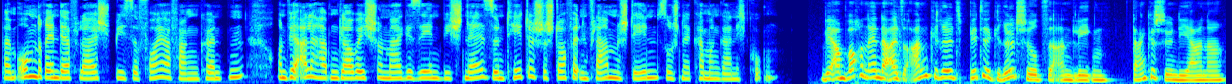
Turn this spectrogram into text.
beim Umdrehen der Fleischspieße Feuer fangen könnten. Und wir alle haben, glaube ich, schon mal gesehen, wie schnell synthetische Stoffe in Flammen stehen. So schnell kann man gar nicht gucken. Wer am Wochenende also angrillt, bitte Grillschürze anlegen. Dankeschön, Diana.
